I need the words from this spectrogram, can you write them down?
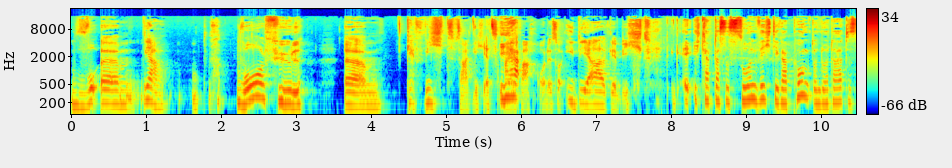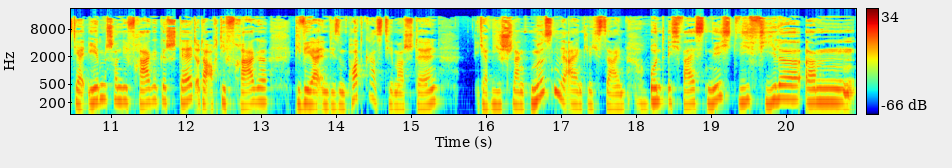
wo, ähm, ja, Wohlfühl, ähm, Gewicht, sage ich jetzt einfach, ja. oder so Idealgewicht. Ich glaube, das ist so ein wichtiger Punkt. Und du hattest ja eben schon die Frage gestellt oder auch die Frage, die wir ja in diesem Podcast-Thema stellen. Ja, wie schlank müssen wir eigentlich sein? Mhm. Und ich weiß nicht, wie viele ähm,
